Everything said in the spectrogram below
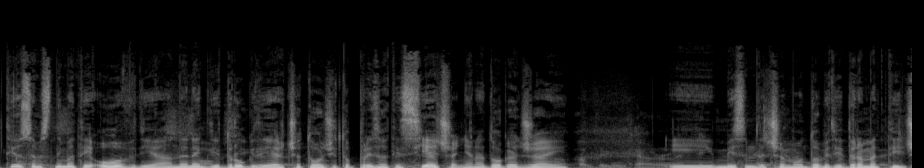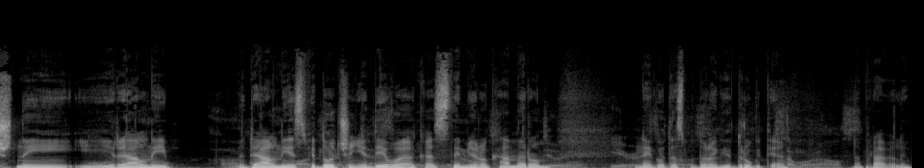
Htio sam snimati ovdje, a ne negdje drugdje, jer će to očito priznati sjećanje na događaj. I mislim da ćemo dobiti dramatičniji i realniji, realnije svjedočenje djevojaka snimljeno kamerom, nego da smo to negdje drugdje napravili.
